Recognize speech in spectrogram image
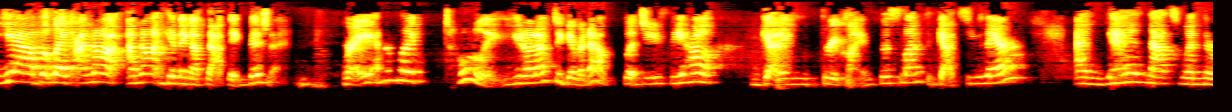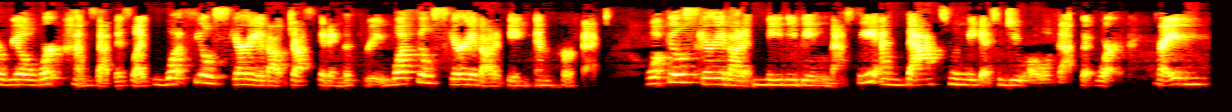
yeah, but like, I'm not, I'm not giving up that big vision. Right. And I'm like, totally. You don't have to give it up. But do you see how getting three clients this month gets you there? And then that's when the real work comes up is like, what feels scary about just getting the three? What feels scary about it being imperfect? What feels scary about it maybe being messy. And that's when we get to do all of that good work, right?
